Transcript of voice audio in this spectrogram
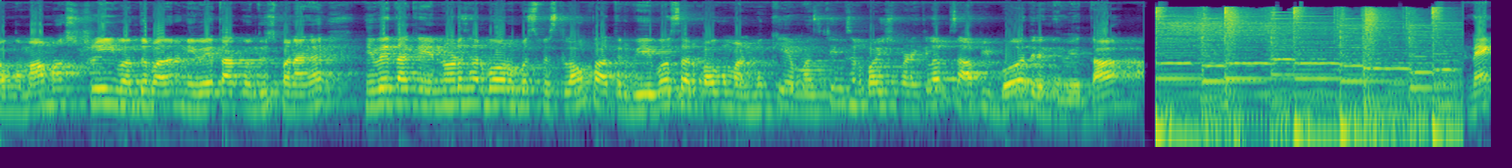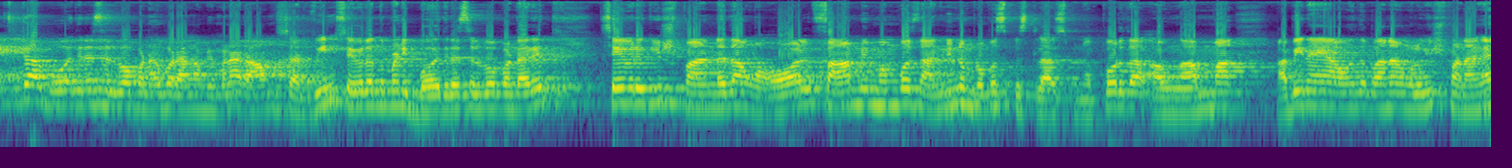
அவங்க மாமா ஸ்ரீ வந்து பார்த்தீங்கன்னா நிவேதாக்கு வந்து யூஸ் பண்ணாங்க. நிவேதாக்கு என்னோட சார்பாக ரொம்ப ஸ்பெஷலாகவும் பார்த்துட்டு விவோ சார்பாகவும் அண்ட் முக்கிய மஸ்டின் சார்பாக யூஸ் பண்ணிக்கலாம். Happy birthday Nivetha. நெக்ஸ்டா போதிர செல்வா பண்ண போறாங்க அப்படின்னா ராம் சர்வீன் சிவரந்து மணி போதிர செல்வா பண்ணாரு சிவருக்கு விஷ் பண்ணது அவங்க ஆல் ஃபேமிலி மெம்பர்ஸ் அண்ணனும் ரொம்ப ஸ்பெஷலாக பண்ண போறது அவங்க அம்மா அபிநயா வந்து பண்ண அவங்களுக்கு விஷ் பண்ணாங்க.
